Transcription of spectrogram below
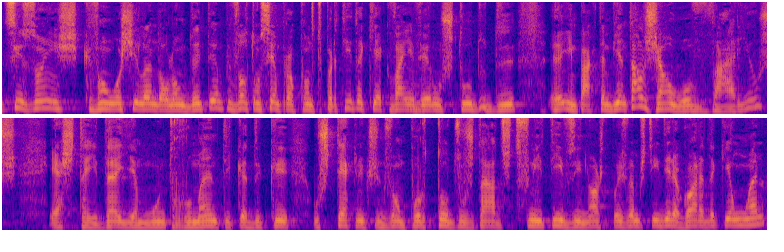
decisões que vão oscilando ao longo do tempo e voltam sempre ao ponto de partida, que é que vai haver um estudo de uh, impacto ambiental. Já houve vários. Esta ideia muito romântica de que os técnicos nos vão pôr todos os dados definitivos e nós depois vamos decidir agora, daqui a um ano.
